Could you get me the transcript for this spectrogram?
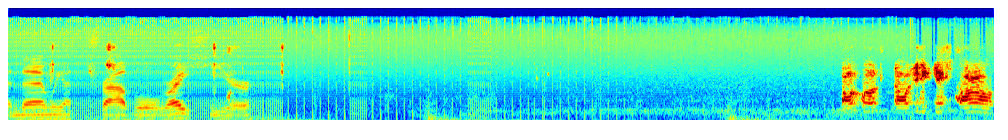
And then we have to travel right here. It gets all.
